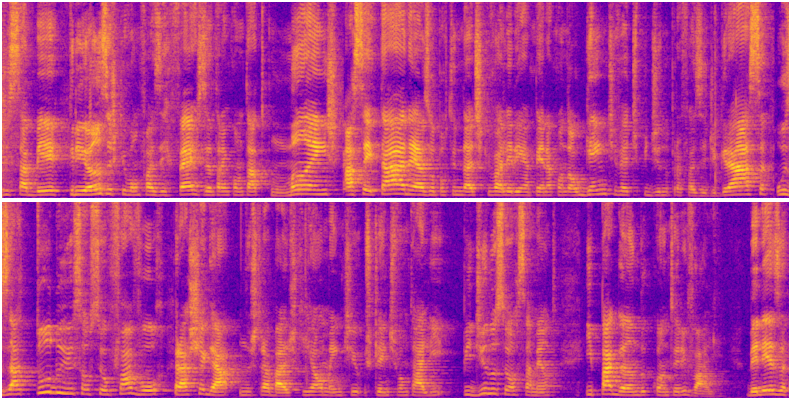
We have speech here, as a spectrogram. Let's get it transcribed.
de saber crianças que vão fazer festas, entrar em contato com mães, aceitar né, as oportunidades que valerem a pena quando alguém estiver te pedindo para fazer de graça, usar tudo isso ao seu favor para chegar nos trabalhos que realmente os clientes vão estar tá ali pedindo o seu orçamento e pagando quanto ele vale. Beleza?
